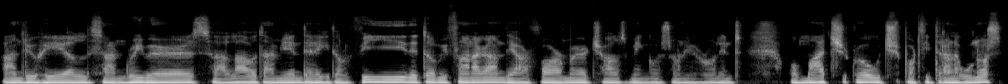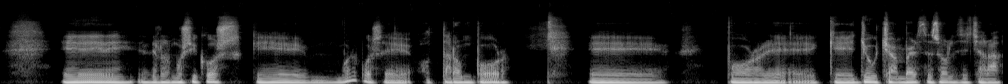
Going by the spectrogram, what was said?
Andrew Hill, Sam Rivers, al lado también de Eric Dolphy, de Tommy Flanagan, de Art Farmer, Charles Mingus, Sonny Rollins o Match Roach, por citar algunos eh, de los músicos que, bueno, pues eh, optaron por, eh, por que Joe Chambers eso les echara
